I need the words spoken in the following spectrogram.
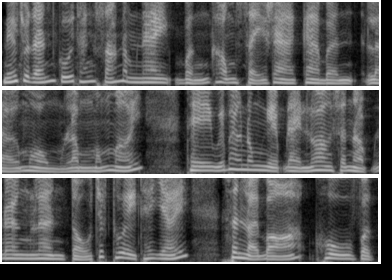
Nếu cho đến cuối tháng 6 năm nay vẫn không xảy ra ca bệnh lở mồm lông móng mới, thì Ủy ban Nông nghiệp Đài Loan sẽ nộp đơn lên Tổ chức Thú y Thế giới xin loại bỏ khu vực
